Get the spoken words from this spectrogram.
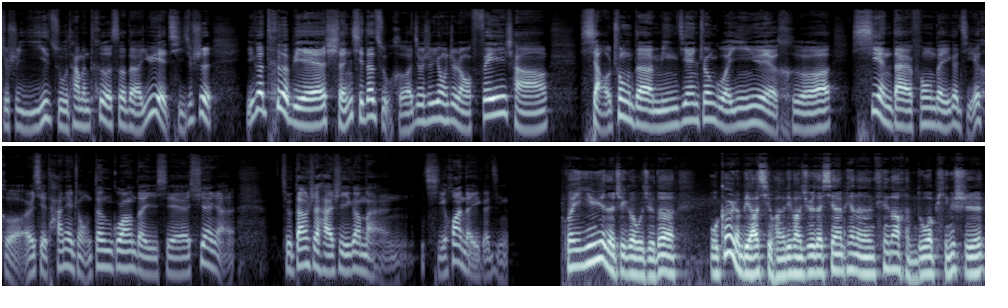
就是彝族他们特色的乐器，就是一个特别神奇的组合，就是用这种非常小众的民间中国音乐和现代风的一个结合，而且它那种灯光的一些渲染，就当时还是一个蛮奇幻的一个景。关于音乐的这个，我觉得我个人比较喜欢的地方，就是在西南片呢能听到很多平时。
